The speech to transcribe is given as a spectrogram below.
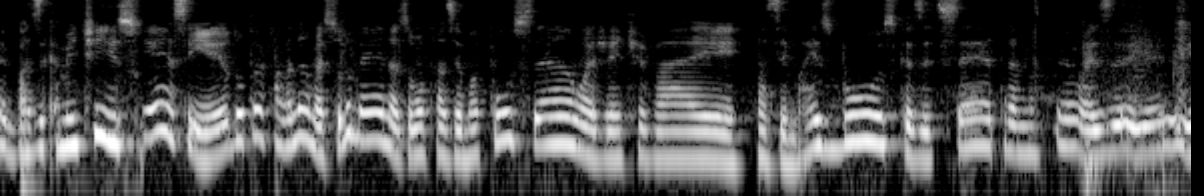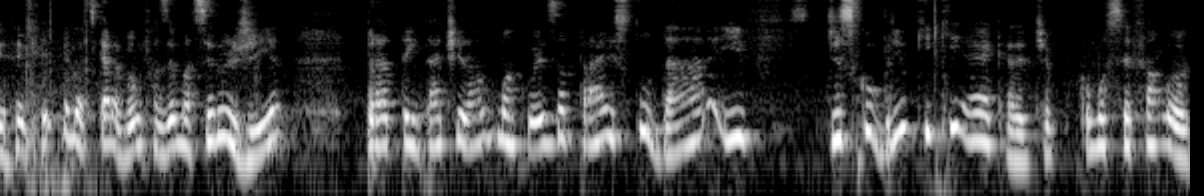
É basicamente isso. E assim, aí o doutor fala, não, mas tudo bem, nós vamos fazer uma punção, a gente vai fazer mais buscas, etc. Mas e, negócio, cara, vamos fazer uma cirurgia para tentar tirar alguma coisa para estudar e descobrir o que que é, cara. Tipo, como você falou,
